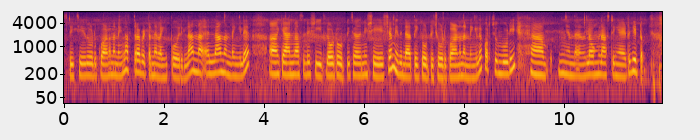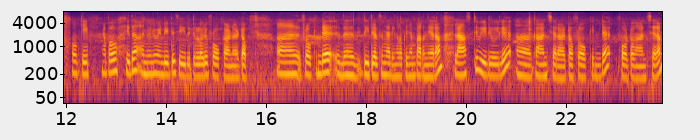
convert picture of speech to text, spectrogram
സ്റ്റിച്ച് ചെയ്ത് കൊടുക്കുകയാണെന്നുണ്ടെങ്കിൽ അത്ര പെട്ടെന്ന് ഇളകി പോരില്ല. അല്ലാന്നുണ്ടെങ്കിൽ ക്യാൻവാസിന്റെ ഷീറ്റിലോട്ട് ഒട്ടിച്ചതിന് ശേഷം ഇതിന്റെ അകത്തേക്ക് ഒട്ടിച്ചു കൊടുക്കുകയാണെന്നുണ്ടെങ്കിൽ കുറച്ചും കൂടി എന്താണ് ലോങ് ലാസ്റ്റിംഗ് ആയിട്ട് കിട്ടും. ഓക്കെ അപ്പോൾ ഇത് അനുവിന് വേണ്ടിയിട്ട് ചെയ്തിട്ടുള്ളൊരു ഫ്രോക്കാണ് കേട്ടോ. ഫ്രോക്കിന്റെ ഡീറ്റെയിൽസും കാര്യങ്ങളൊക്കെ ഞാൻ പറഞ്ഞുതരാം. ലാസ്റ്റ് വീഡിയോയിൽ കാണിച്ചു തരാം കേട്ടോ ഫ്രോക്കിന്റെ ഫോട്ടോ കാണിച്ചു തരാം.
